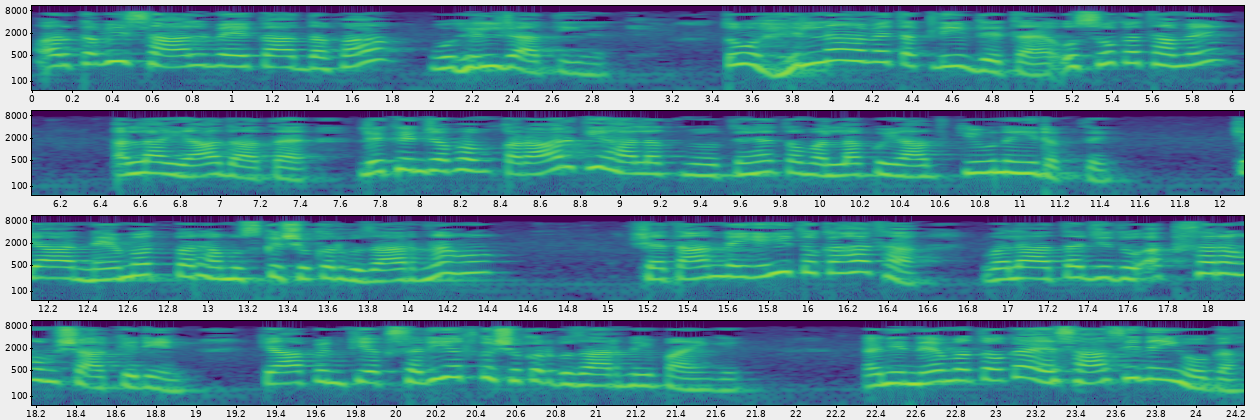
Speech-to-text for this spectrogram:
اور کبھی سال میں ایک آدھ دفعہ وہ ہل جاتی ہے۔ تو وہ ہلنا ہمیں تکلیف دیتا ہے۔ اس وقت ہمیں اللہ یاد آتا ہے۔ لیکن جب ہم قرار کی حالت میں ہوتے ہیں تو ہم اللہ کو یاد کیوں نہیں رکھتے؟ کیا نعمت پر ہم اس کے شکر گزار نہ ہو شیطان نے یہی تو کہا تھا، ولا تجد اکثر ہم شاکرین کہ آپ ان کی اکثریت کو شکر گزار نہیں پائیں گے۔ یعنی نعمتوں کا احساس ہی نہیں ہوگا۔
